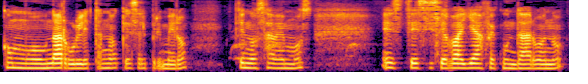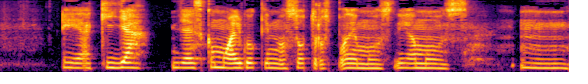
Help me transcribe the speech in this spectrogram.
como una ruleta, ¿no? Que es el primero, que no sabemos este, si se vaya a fecundar o no. Eh, aquí ya, ya es como algo que nosotros podemos, digamos, mm,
